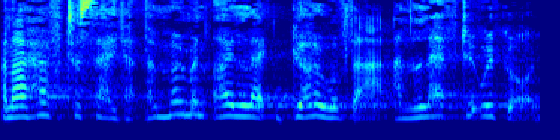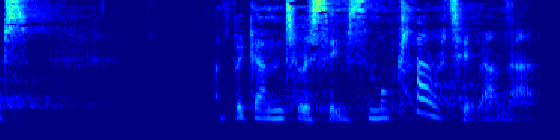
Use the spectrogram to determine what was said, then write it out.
And I have to say that the moment I let go of that and left it with God, I've begun to receive some more clarity around that.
